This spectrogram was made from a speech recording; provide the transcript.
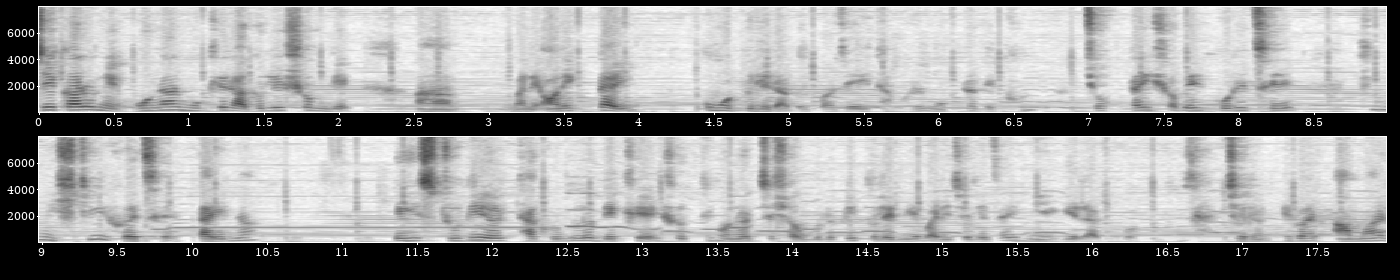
যে কারণে ওনার মুখের আদলের সঙ্গে মানে অনেকটাই কুমোরটুলির আদল পাওয়া যায়। এই ঠাকুরের মুখটা দেখুন, চোখটাই সবে করেছে কি মিষ্টি হয়েছে, তাই না? এই স্টুডিওর ঠাকুরগুলো দেখে সত্যি মনে হচ্ছে সবগুলোকেই তুলে নিয়ে বাড়ি চলে যাই, নিয়ে গিয়ে রাখব। চলুন এবার আমার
